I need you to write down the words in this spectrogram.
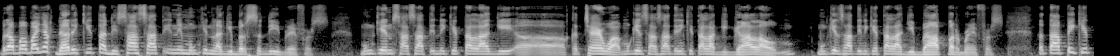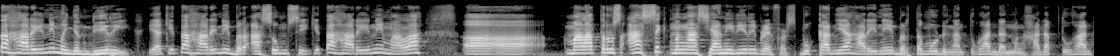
Berapa banyak dari kita di saat-saat ini mungkin lagi bersedih, Brevers. Mungkin saat-saat ini kita lagi uh, kecewa, mungkin saat-saat ini kita lagi galau, Mungkin saat ini kita lagi baper, Bravers. Tetapi kita hari ini menyendiri, ya kita hari ini berasumsi, kita hari ini malah uh, malah terus asik mengasihani diri, Bravers. Bukannya hari ini bertemu dengan Tuhan dan menghadap Tuhan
